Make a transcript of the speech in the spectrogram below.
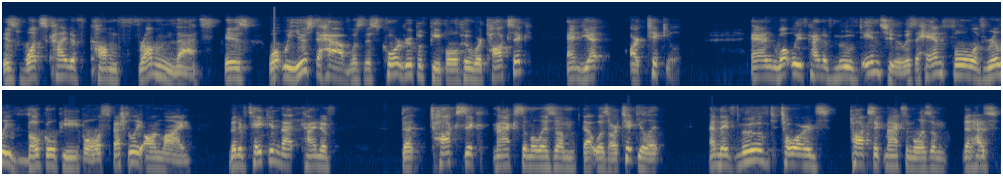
is what's kind of come from that is what we used to have was this core group of people who were toxic and yet articulate. And what we've kind of moved into is a handful of really vocal people, especially online, that have taken that kind of that toxic maximalism that was articulate and they've moved towards toxic maximalism that has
